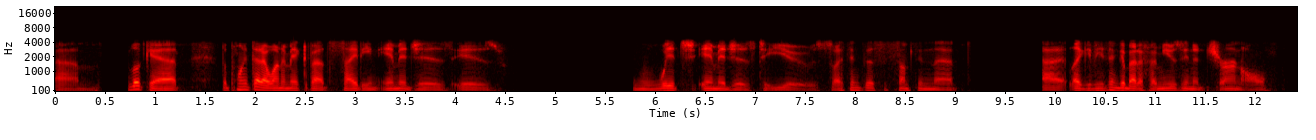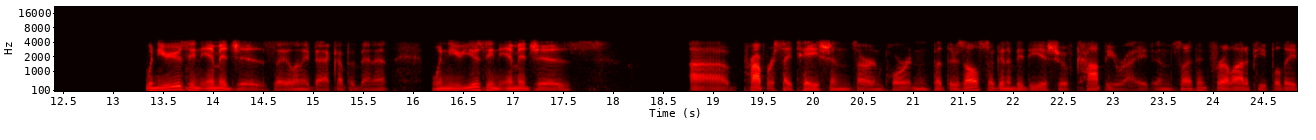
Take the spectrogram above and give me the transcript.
um, look at. The point that I want to make about citing images is which images to use. So I think this is something that, uh, like if you think about if I'm using a journal, when you're using images, let me back up a minute. When you're using images, uh, proper citations are important, but there's also going to be the issue of copyright. And so I think for a lot of people, they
